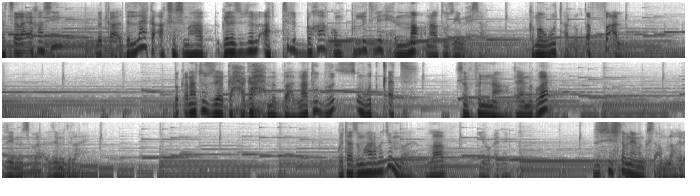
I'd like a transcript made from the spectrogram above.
ነፀላኢኻ ሲ በቃ ድላይካ ኣክሰስ ምሃብ ገለ ዝብ ዘሎ ኣብቲ ልብኻ ኮምፕሊትሊ ሕማቕ ናቱ ዘይምሕሳብ ክመውት ኣሎ ክጠፍእ ኣሎ። በቃ ናቱ ዘጋሕጋሕ ምባል ናቱ ብፍፁም ውጥቀት ስንፍና እንታይ ምግባር? ዘይምድላይ። ጎይታ ዝምሃር መጀመርያ ላቭ ኤነሚ እዚ ሲስተም ናይ መንግስቲ ኣምላኽ ኢለ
